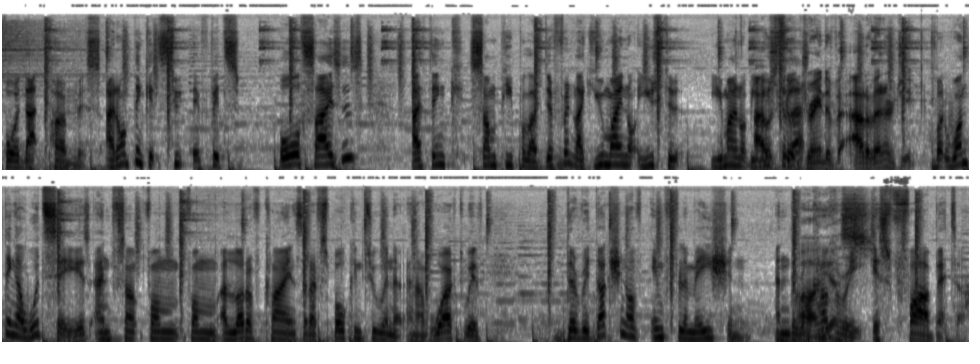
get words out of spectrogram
for that mm. purpose. I don't think it suit it fits all sizes. I think some people are different. Mm. Like you might not used to, you might not be I would feel drained of out of energy. But one thing I would say is, and some, from from a lot of clients that I've spoken to and, and I've worked with, the reduction of inflammation and the Ah, recovery yes. is far better.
